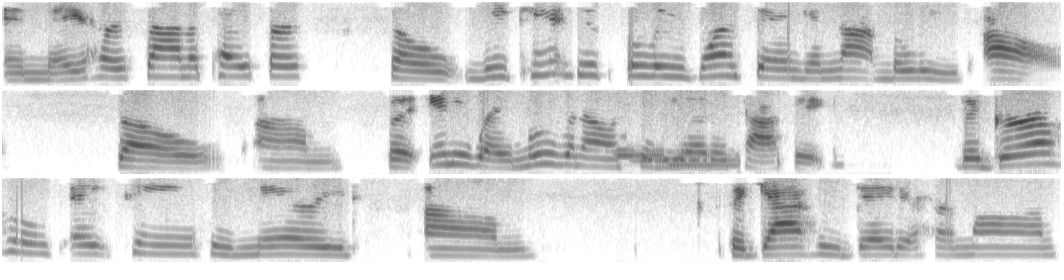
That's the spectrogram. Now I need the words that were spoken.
and made her sign a paper. So we can't just believe one thing and not believe all. So, um, but anyway, moving on to the other topic. The girl who's 18 who married um, the guy who dated her mom,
